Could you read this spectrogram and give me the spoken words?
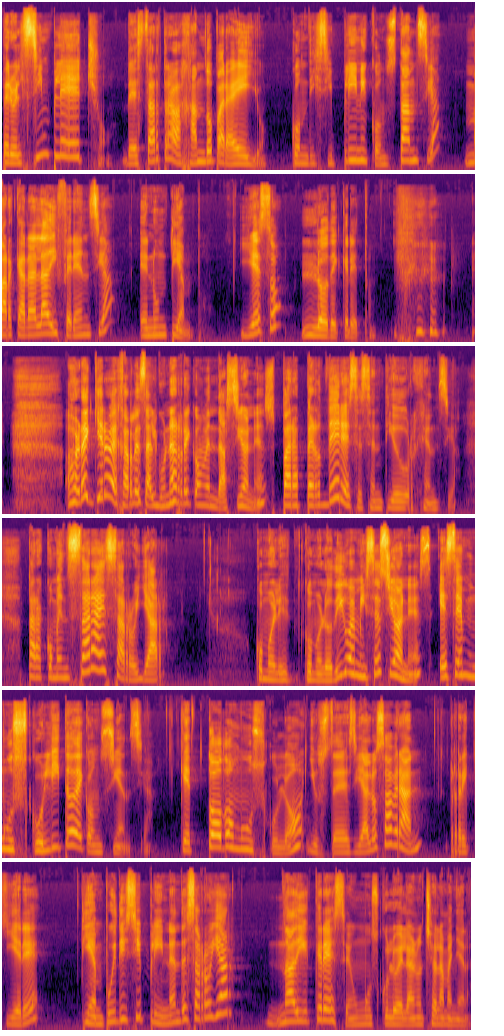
pero el simple hecho de estar trabajando para ello con disciplina y constancia marcará la diferencia en un tiempo. Y eso lo decreto. Ahora quiero dejarles algunas recomendaciones para perder ese sentido de urgencia, para comenzar a desarrollar, como, como lo digo en mis sesiones, ese musculito de conciencia que todo músculo, y ustedes ya lo sabrán, requiere tiempo y disciplina en desarrollar. Nadie crece un músculo de la noche a la mañana.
